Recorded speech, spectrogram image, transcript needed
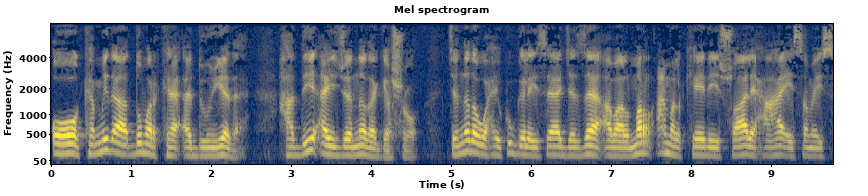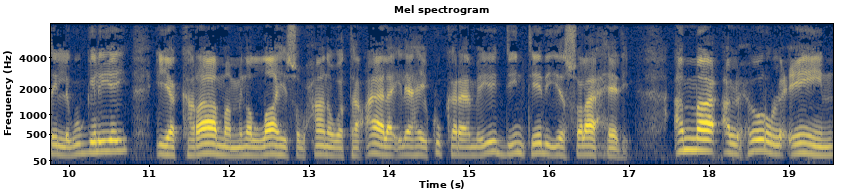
oo ka mid ah dumarka adduunyada haddii ay jannada gasho jannada waxay ku gelaysaa jazaa abaalmar camalkeedii saalix ahaa ay samaysay lagu geliyey iyo karaama min allahi subxaanahu wa tacaala ilaahay ku karaameeyey diinteedii iyo salaaxeedii. Amaa alxuuru lciin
